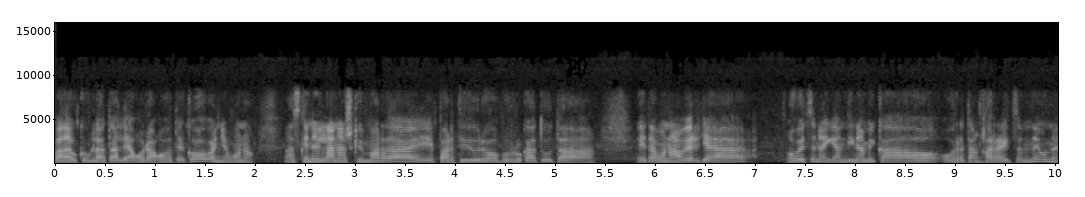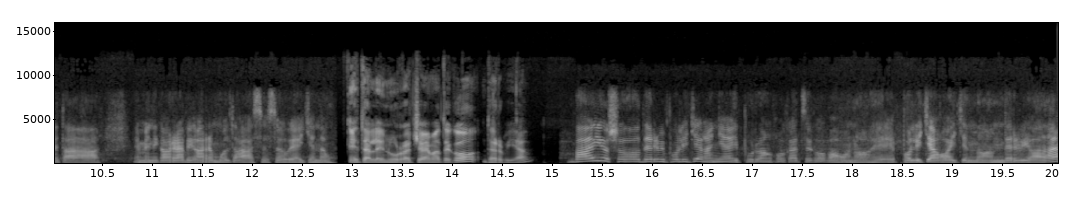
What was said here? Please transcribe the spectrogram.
badaukegula taldea gora goteko, baina, bueno, azkenen lan asko inbar da, e, partiduro burrukatu, eta, eta, bueno, aber ja, hobetzen agian dinamika horretan jarraitzen deun, eta hemendik aurrera bigarren buelta zeze hobea egiten dugu. Eta lehen urratxa emateko, derbia. Bai, oso derbi politia gaina ipuruan jokatzeko, ba, bueno, e, politiago egiten doan derbi da.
